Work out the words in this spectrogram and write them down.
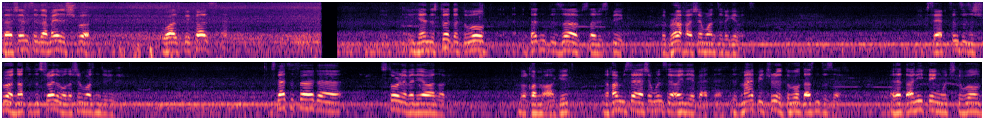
that Hashem said I made a shvur was because he understood that the world didn't deserve, so to speak, the bracha Hashem wanted to give it. Except since it's a shvur not to destroy the world, Hashem wasn't doing that. So that's the third uh, story of Eliyahu Navi. Chacham argued. Chacham said Hashem wouldn't say oh, only about that. It might be true that the world doesn't deserve, and that the only thing which the world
